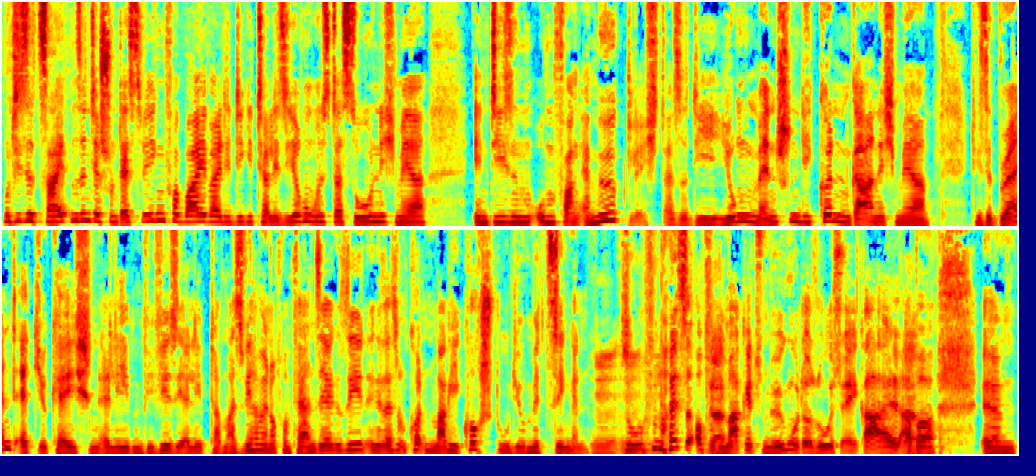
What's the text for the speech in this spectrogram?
Und diese Zeiten sind ja schon deswegen vorbei, weil die Digitalisierung uns das so nicht mehr in diesem Umfang ermöglicht. Also die jungen Menschen, die können gar nicht mehr diese Brand Education erleben, wie wir sie erlebt haben. Also wir haben ja noch vom Fernseher gesehen gesessen und konnten Maggie Koch Studio mitsingen. Mm, mm so, mm, weißt du, ob wir ja. die Marke jetzt mögen oder so, ist ja egal, ja. aber ähm,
